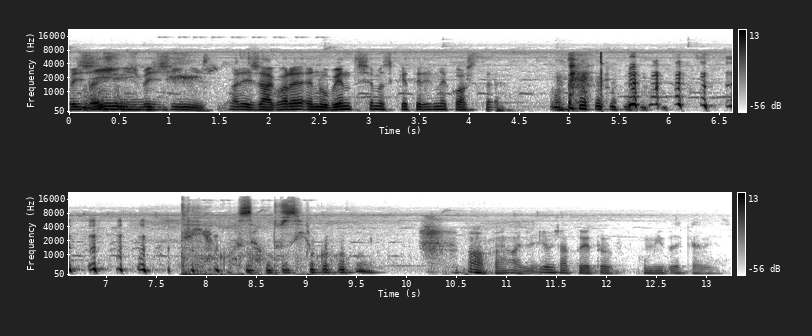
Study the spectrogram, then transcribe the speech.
Beijinhos, beijinhos. Olha, já agora a nubente chama-se Catarina Costa. Triangulação do círculo. Opa, olha, eu já estou todo comido da cabeça.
